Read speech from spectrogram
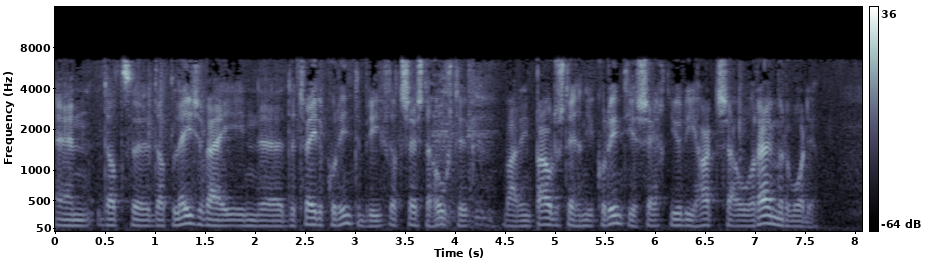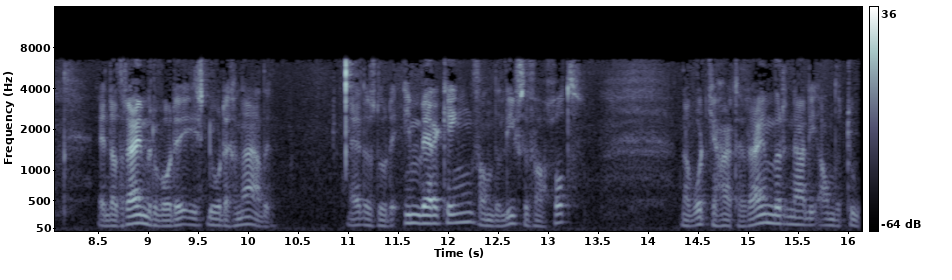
En dat, uh, dat lezen wij in de, de tweede Korinthebrief, dat zesde hoofdstuk, waarin Paulus tegen die Corinthiërs zegt, jullie hart zou ruimer worden. En dat ruimer worden is door de genade. Dat is door de inwerking van de liefde van God dan wordt je hart ruimer naar die ander toe.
